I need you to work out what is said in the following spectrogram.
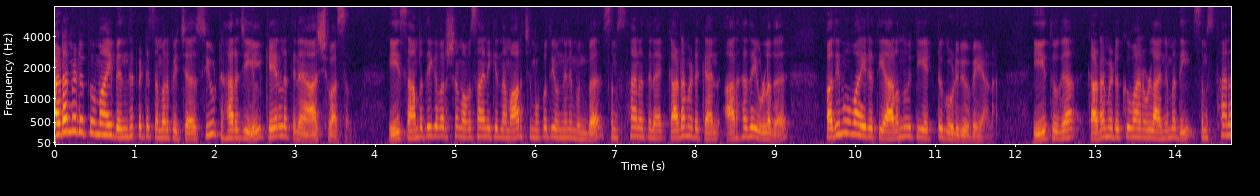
കടമെടുപ്പുമായി ബന്ധപ്പെട്ട് സമർപ്പിച്ച സ്യൂട്ട് ഹർജിയിൽ കേരളത്തിന് ആശ്വാസം. ഈ സാമ്പത്തിക വർഷം അവസാനിക്കുന്ന മാർച്ച് മുപ്പത്തിയൊന്നിന് മുൻപ് സംസ്ഥാനത്തിന് കടമെടുക്കാൻ അർഹതയുള്ളത് പതിമൂവായിരത്തി അറുന്നൂറ്റി എട്ട് കോടി രൂപയാണ്. ഈ തുക കടമെടുക്കുവാനുള്ള അനുമതി സംസ്ഥാന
